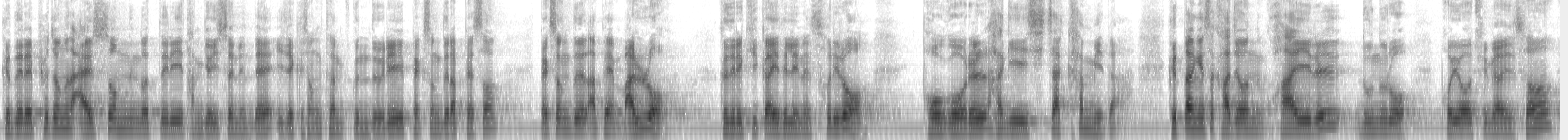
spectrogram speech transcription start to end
그들의 표정은 알 수 없는 것들이 담겨 있었는데 이제 그 정탐꾼들이 백성들 앞에서 백성들 앞에 말로 그들의 귓가에 들리는 소리로 보고를 하기 시작합니다. 그 땅에서 가져온 과일을 눈으로 보여주면서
